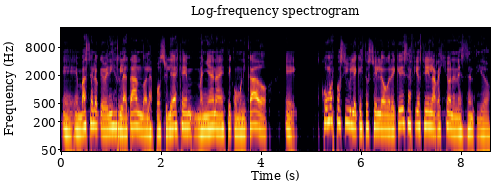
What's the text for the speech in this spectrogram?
Eh, en base a lo que venís relatando, las posibilidades que hay mañana este comunicado, eh, ¿cómo es posible que esto se logre? ¿Qué desafíos tiene la región en ese sentido?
